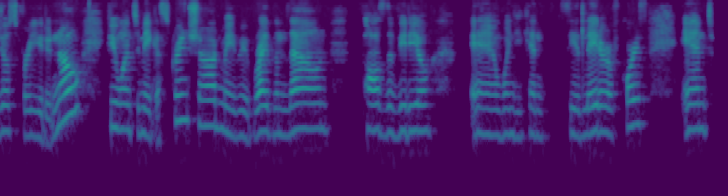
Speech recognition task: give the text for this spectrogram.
Just for you to know, if you want to make a screenshot, maybe write them down, pause the video and uh, when you can see it later, of course. And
